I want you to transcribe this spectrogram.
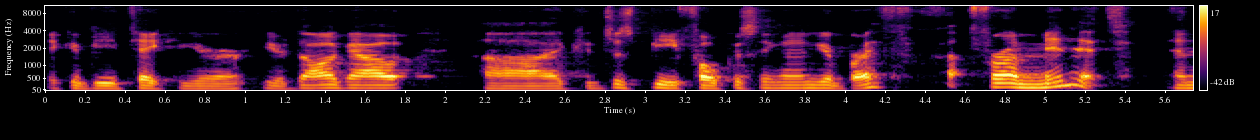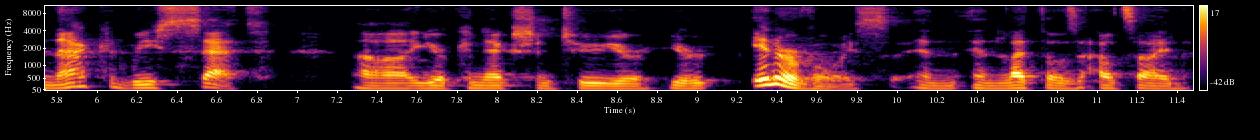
It could be taking your, your dog out. Uh, it could just be focusing on your breath for a minute, and that could reset uh, your connection to your your inner voice and and let those outside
